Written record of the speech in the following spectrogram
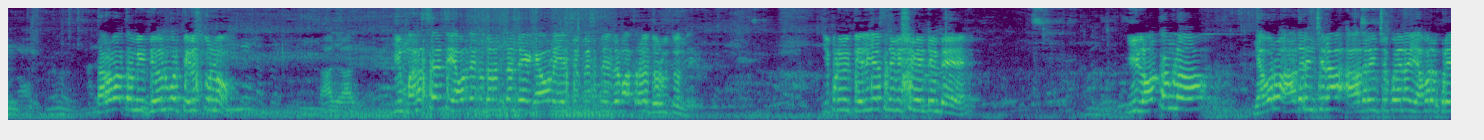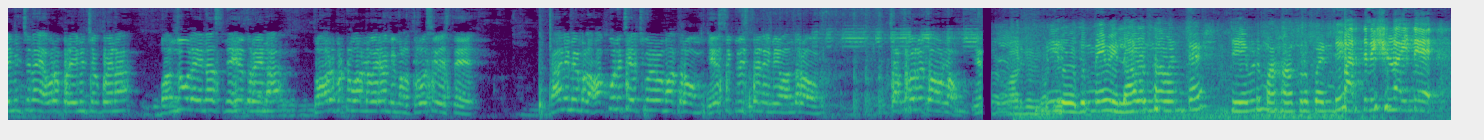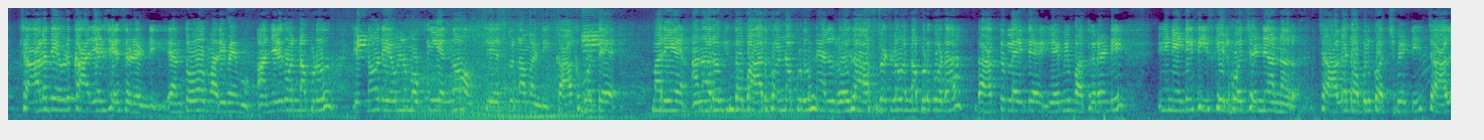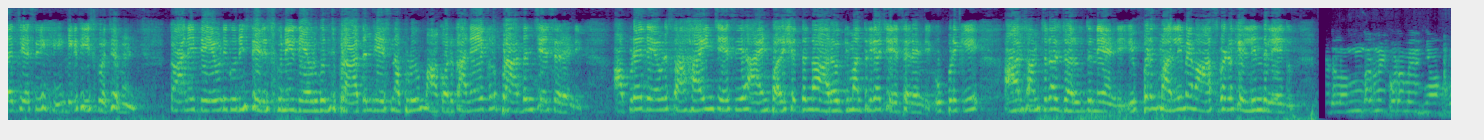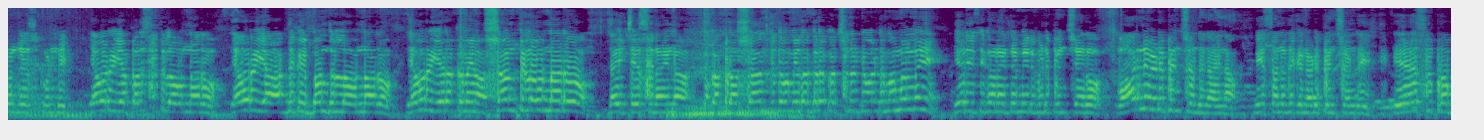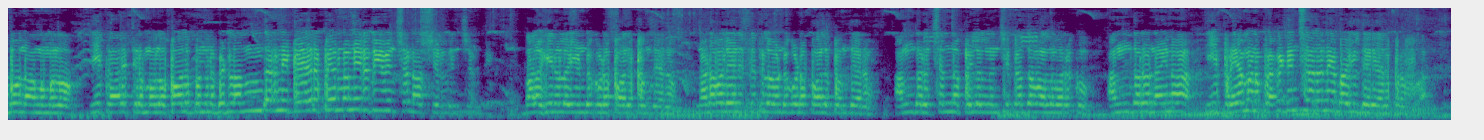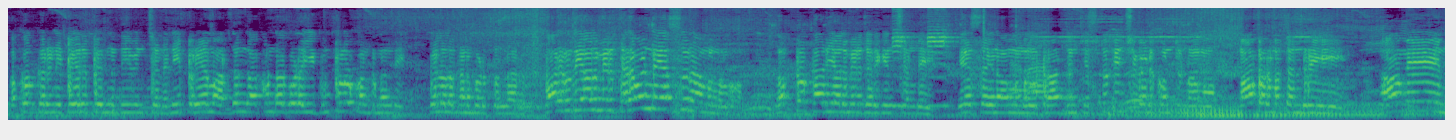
తర్వాత మీ దేవుని కూడా తెలుసుకున్నాం. ఈ మనశ్శాంతి ఎవరి దగ్గర దొరుకుతుందంటే కేవలం ఏసీ దగ్గర మాత్రమే దొరుకుతుంది. ఇప్పుడు మీకు తెలియజేసిన విషయం ఏంటంటే ఈ లోకంలో ఎవరు ఆదరించినా ఆదరించకపోయినా ఎవరు ప్రేమించినా ఎవరు ప్రేమించకపోయినా బంధువులైనా స్నేహితులైనా తోడబుట్టు వాళ్ళైనా మిమ్మల్ని తోసివేస్తే కానీ మిమ్మల్ని హక్కులు చేర్చుకునే మాత్రం మేమందరం చెప్పగలుగుతా ఉన్నాం. ఈ రోజు మేము ఎలా ఉన్నామంటే దేవుడు మహాకృపండి భర్త విషయంలో అయితే చాలా దేవుడు కార్యాలు చేశాడండి. ఎంతో మరి మేము అన్నిటిగా ఉన్నప్పుడు ఎన్నో దేవుళ్ళు మొక్కి ఎన్నో చేసుకున్నామండి. కాకపోతే మరి అనారోగ్యంతో బాధపడినప్పుడు నెల రోజులు హాస్పిటల్లో ఉన్నప్పుడు కూడా డాక్టర్లు అయితే ఏమీ బతకరండి. నేను ఇంటికి తీసుకెళ్ళిపోవచ్చండి అన్నారు. చాలా డబ్బులు ఖర్చు పెట్టి చాలా చేసి ఇంటికి తీసుకొచ్చామండి. కానీ దేవుడి గురించి తెలుసుకుని దేవుడి గురించి ప్రార్థన చేసినప్పుడు మా కొరకు అనేకులు ప్రార్థన చేశారండి. అప్పుడే దేవుడు సహాయం చేసి ఆయన పరిశుద్ధంగా ఆరోగ్యమంత్రిగా చేశారండి. ఇప్పటికి ఆరు సంవత్సరాలు జరుగుతున్నాయండి. ఇప్పటికి మళ్ళీ మేము హాస్పిటల్కి వెళ్ళింది లేదు. కూడా మీరు జ్ఞాపకం చేసుకోండి. ఎవరు ఏ పరిస్థితిలో ఉన్నారో ఎవరు ఏ ఆర్థిక ఇబ్బందుల్లో ఉన్నారో ఎవరు ఏ రకమైన అశాంతిలో ఉన్నారో దయచేసి నాయన ఒకప్పుడు మనశ్శాంతితో మీ దగ్గరకు వచ్చినటువంటి మమ్మల్ని ఏ రీతిగానైతే మీరు విడిపించారో వారిని విడిపించండి నాయన. మీ సన్నిధికి నడిపించండి. యేసు ప్రభు నామములో ఈ కార్యక్రమంలో పాలు పొందిన బిడ్డలందరినీ పేరు పేరున మీరు దీవించండి ఆశీర్వదించండి. బలహీనుల ఇండు కూడా పాలు పొందారు నడవలేని స్థితిలో ఉండి కూడా పాలు పొందారు అందరూ చిన్న పిల్లల నుంచి పెద్దవాళ్ళ వరకు అందరూ నైనా ఈ ప్రేమను ప్రకటించాలనే బయలుదేరారు ప్రభు ఒక్కొక్కరిని పేరు పేరుని దీవించండి. నీ ప్రేమ అర్థం కాకుండా కూడా ఈ గుంపులో కొంతమంది పిల్లలు కనబడుతున్నారు. వారి హృదయాలు మీరు తెరవండి వేస్తున్నాము గొప్ప కార్యాలు మీరు జరిగించండి. ఏసై నామములు ప్రార్థించి స్థుతించి వేడుకుంటున్నాము. మా పరమ తండ్రి. ఆమె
